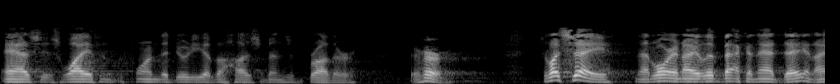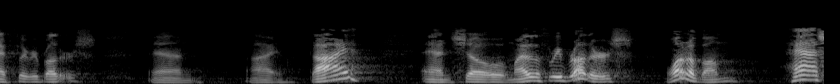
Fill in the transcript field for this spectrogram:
as his wife and perform the duty of a husband's brother to her. So let's say that Lori and I live back in that day, and I have three brothers, and I die, and so my other three brothers, one of them has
